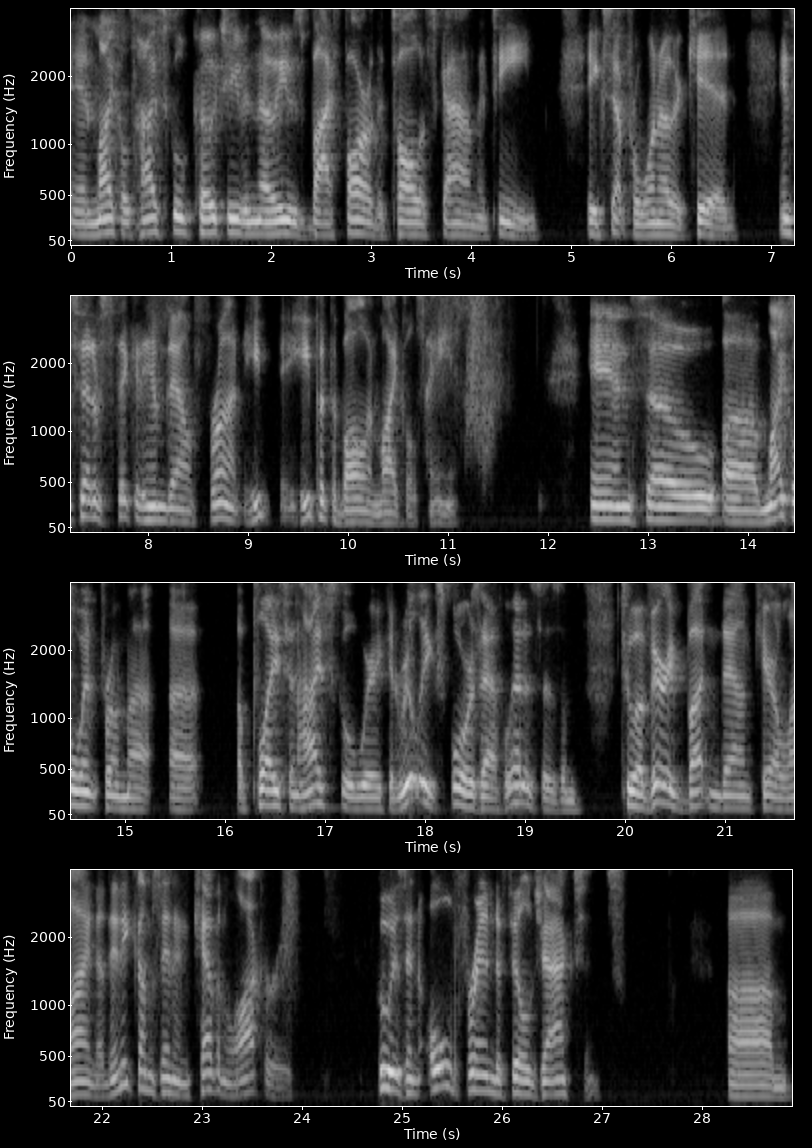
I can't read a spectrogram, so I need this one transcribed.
And Michael's high school coach, even though he was by far the tallest guy on the team, except for one other kid, instead of sticking him down front, he he put the ball in Michael's hand. And so uh, Michael went from a, a, a, place in high school where he could really explore his athleticism to a very buttoned down Carolina. Then he comes in and Kevin Loughery, who is an old friend of Phil Jackson's, um,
